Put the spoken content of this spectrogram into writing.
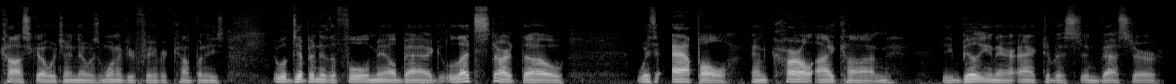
Costco, which I know is one of your favorite companies. We'll dip into the full mailbag. Let's start though with Apple and Carl Icahn, the billionaire activist investor,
